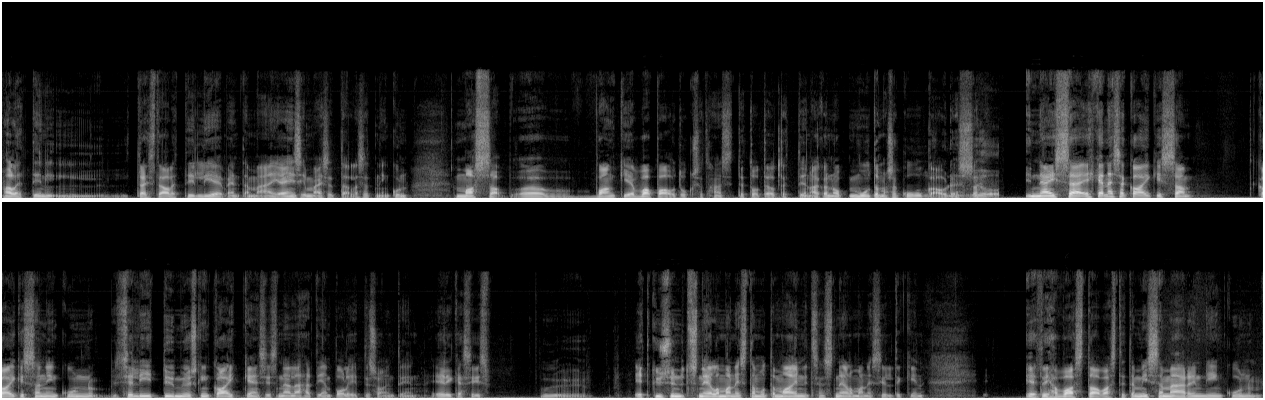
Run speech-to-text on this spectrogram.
alettiin, tai sitä alettiin lieventämään ja ensimmäiset tällaiset niin kuin massavankien vapautuksethan sitten toteutettiin aika no, muutamassa kuukaudessa. Joo. Näissä, ehkä näissä kaikissa, kaikissa niin kuin, se liittyy myöskin kaikkeen siis nälähätien poliittisointiin. Eli siis, et kysynyt Snellmanista, mutta mainitsen Snellmanin siltikin. Että ihan vastaavasti, että missä määrin, niin kuin,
